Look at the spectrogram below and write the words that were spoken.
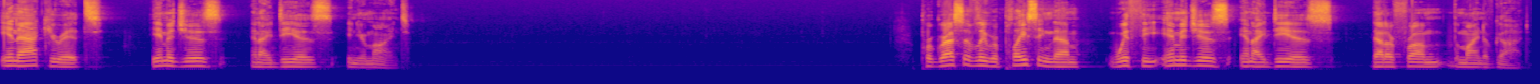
inaccurate images and ideas in your mind. Progressively replacing them with the images and ideas that are from the mind of God.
